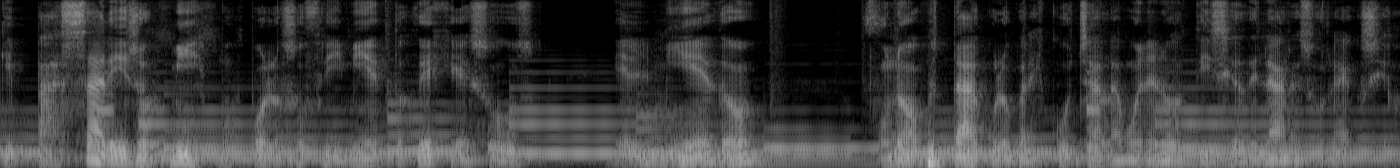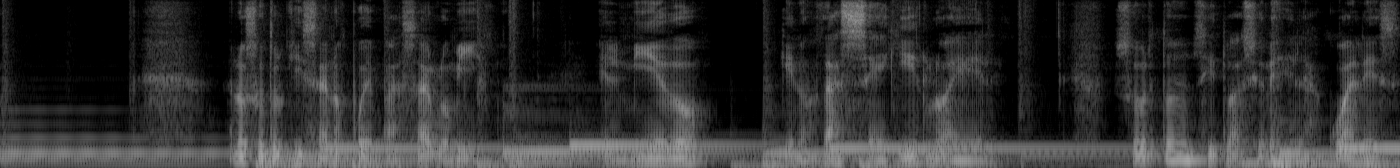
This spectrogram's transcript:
que pasar ellos mismos por los sufrimientos de Jesús, el miedo fue un obstáculo para escuchar la buena noticia de la resurrección. A nosotros quizá nos puede pasar lo mismo. El miedo que nos da seguirlo a Él, sobre todo en situaciones en las cuales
